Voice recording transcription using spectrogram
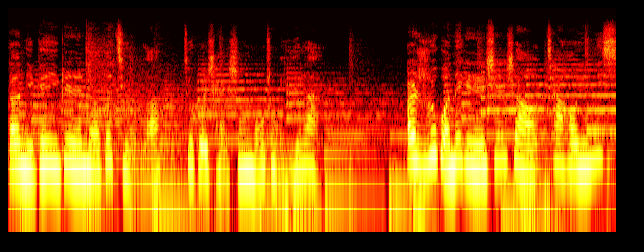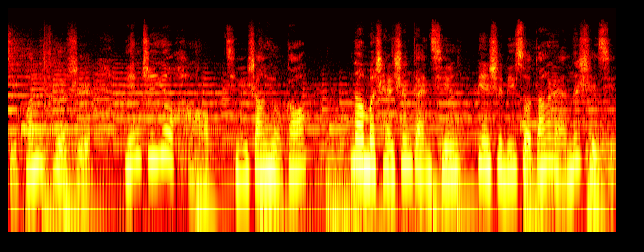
当你跟一个人聊得久了，就会产生某种依赖。而如果那个人身上恰好有你喜欢的特质，颜值又好，情商又高，那么产生感情便是理所当然的事情。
